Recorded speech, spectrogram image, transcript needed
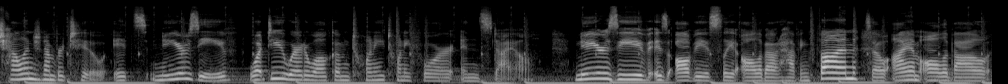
Challenge number two, it's New Year's Eve. What do you wear to welcome 2024 in style? New Year's Eve is obviously all about having fun, so I am all about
